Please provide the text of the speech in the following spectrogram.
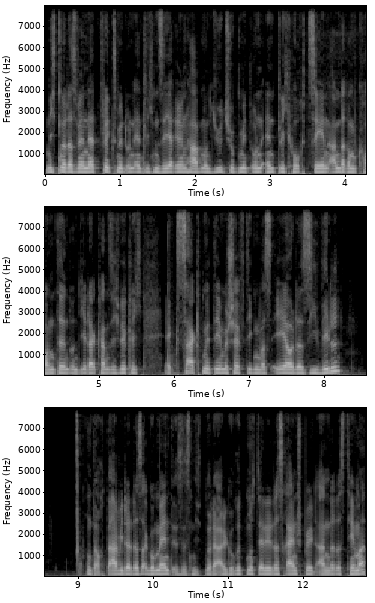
Nicht nur, dass wir Netflix mit unendlichen Serien haben und YouTube mit unendlich hoch 10 anderem Content und jeder kann sich wirklich exakt mit dem beschäftigen, was er oder sie will. Und auch da wieder das Argument, ist es nicht nur der Algorithmus, der dir das reinspielt, anderes Thema.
